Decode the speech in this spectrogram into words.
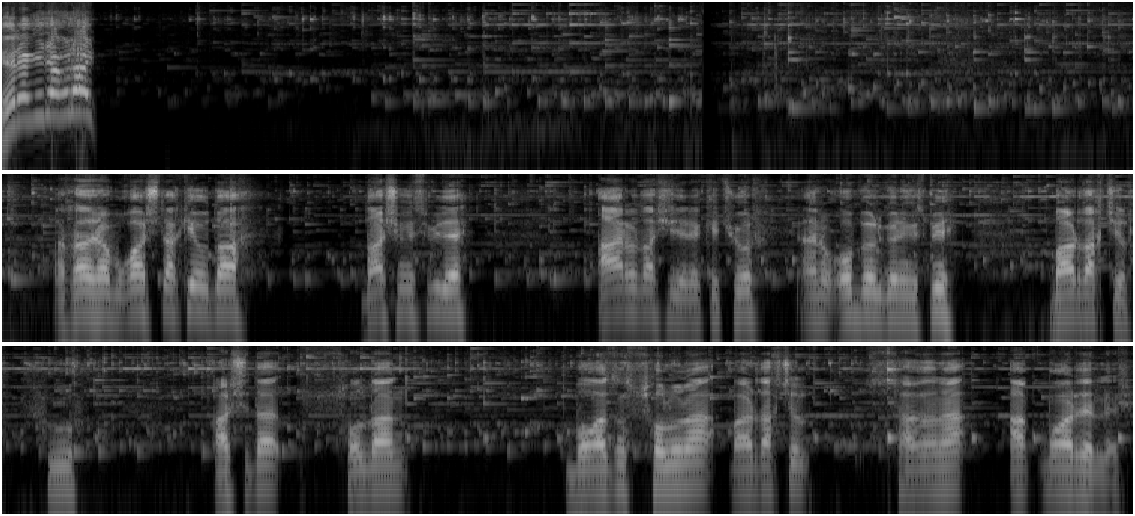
Nereye gidelim ulan? Arkadaşlar bu karşıdaki o da taşın ismi de Ağrıdaş diyerek geçiyor. Yani o bölgenin ismi Bardakçıl. Şu karşıda soldan boğazın soluna Bardakçıl sağına Akbuğar derler.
